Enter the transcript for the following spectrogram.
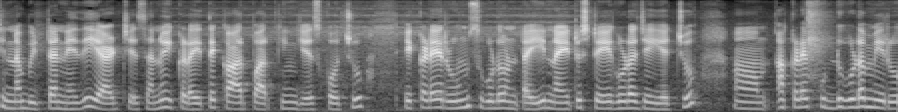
చిన్న బిట్ అనేది యాడ్ చేశాను. ఇక్కడైతే కార్ పార్కింగ్ చేసుకోవచ్చు. ఇక్కడే రూమ్స్ కూడా ఉంటాయి. నైట్ స్టే కూడా చేయొచ్చు. అక్కడే ఫుడ్ కూడా మీరు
